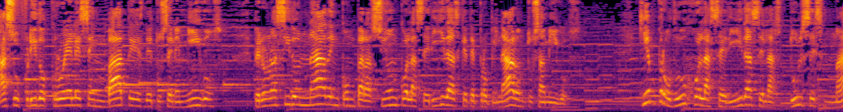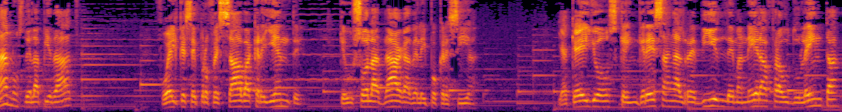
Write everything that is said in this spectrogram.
has sufrido crueles embates de tus enemigos, pero no ha sido nada en comparación con las heridas que te propinaron tus amigos. ¿Quién produjo las heridas en las dulces manos de la piedad? Fue el que se profesaba creyente, que usó la daga de la hipocresía. Y aquellos que ingresan al redil de manera fraudulenta,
